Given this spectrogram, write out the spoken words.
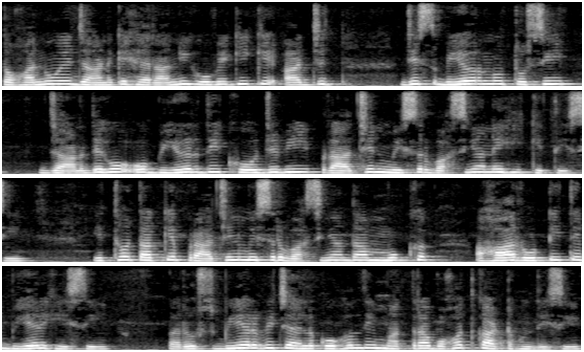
ਤੁਹਾਨੂੰ ਇਹ ਜਾਣ ਕੇ ਹੈਰਾਨੀ ਹੋਵੇਗੀ ਕਿ ਅੱਜ ਜਿਸ ਬੀਅਰ ਨੂੰ ਤੁਸੀਂ ਜਾਣਦੇ ਹੋ, ਉਹ ਬੀਅਰ ਦੀ ਖੋਜ ਵੀ ਪ੍ਰਾਚੀਨ ਮਿਸਰ ਵਾਸੀਆਂ ਨੇ ਹੀ ਕੀਤੀ ਸੀ। ਇੱਥੋਂ ਤੱਕ ਕਿ ਪ੍ਰਾਚੀਨ ਮਿਸਰ ਵਾਸੀਆਂ ਦਾ ਮੁੱਖ ਆਹਾਰ ਰੋਟੀ ਤੇ ਬੀਅਰ ਹੀ ਸੀ। ਪਰ ਉਸ ਬੀਅਰ ਵਿੱਚ ਐਲਕੋਹਲ ਦੀ ਮਾਤਰਾ ਬਹੁਤ ਘੱਟ ਹੁੰਦੀ ਸੀ।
